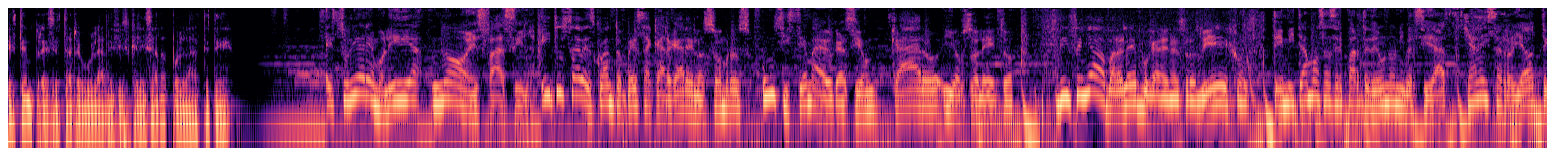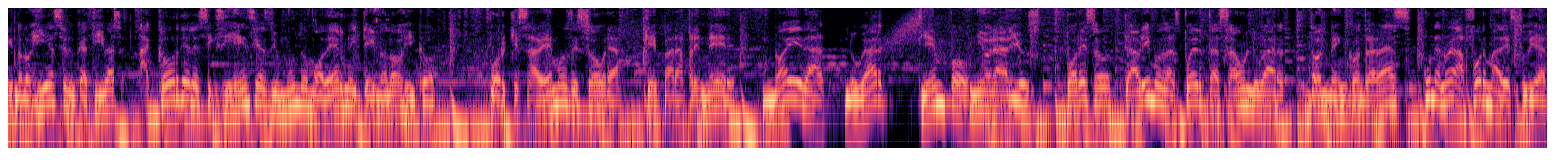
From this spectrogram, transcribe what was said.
Esta empresa está regulada y fiscalizada por la ATT. Estudiar en Bolivia no es fácil. Y tú sabes cuánto pesa cargar en los hombros un sistema de educación caro y obsoleto, diseñado para la época de nuestros viejos. Te invitamos a ser parte de una universidad que ha desarrollado tecnologías educativas acorde a las exigencias de un mundo moderno y tecnológico. Porque sabemos de sobra que para aprender no hay edad, lugar, tiempo ni horarios. Por eso te abrimos las puertas a un lugar donde encontrarás una nueva forma de estudiar.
